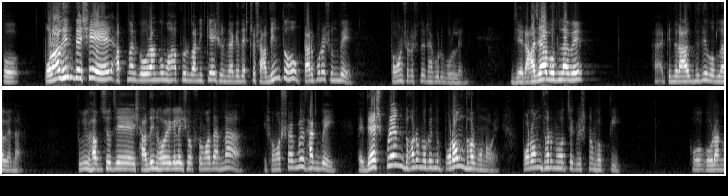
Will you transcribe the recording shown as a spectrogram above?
তো পরাধীন দেশে আপনার গৌরাঙ্গ মহাপ্রভুর বাণী কে শুনবে? আগে দেশটা স্বাধীন তো হোক, তারপরে শুনবে। তখন সরস্বতী ঠাকুর বললেন যে, রাজা বদলাবে হ্যাঁ কিন্তু রাজনীতি বদলাবে না। তুমি ভাবছ যে স্বাধীন হয়ে গেলে সব সমাধান? না, এই সমস্যাগুলো থাকবেই। তাই দেশপ্রেম ধর্ম কিন্তু পরম ধর্ম নয়। পরম ধর্ম হচ্ছে কৃষ্ণ ভক্তি গৌরাঙ্গ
